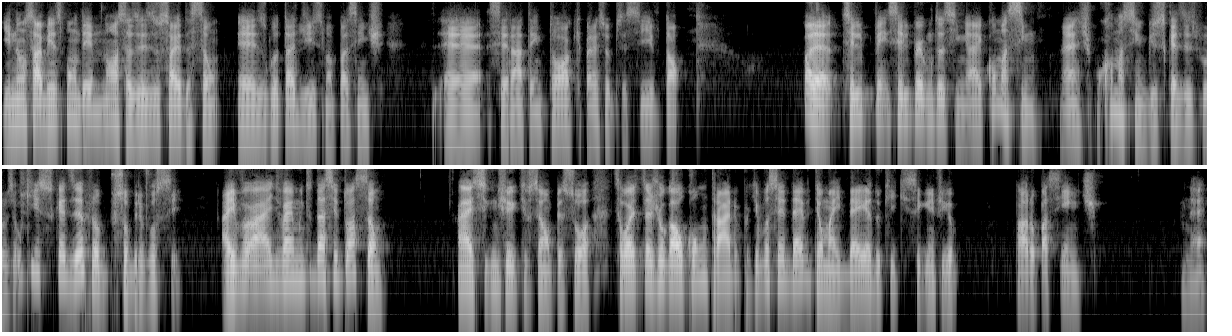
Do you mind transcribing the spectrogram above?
E não sabe responder. Nossa, às vezes eu saio da ação é esgotadíssima. O paciente é, será tem toque, parece obsessivo tal. Olha, se ele, se ele pergunta assim, ah, como assim? Né? Tipo, como assim o que isso quer dizer sobre você? O que isso quer dizer sobre você? Aí, aí vai muito da situação. Ah, isso significa que você é uma pessoa. Você pode até jogar ao contrário, porque você deve ter uma ideia do que, que significa para o paciente. Né?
